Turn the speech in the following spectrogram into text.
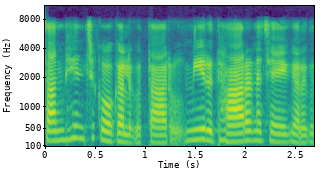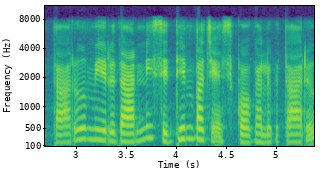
సంధించుకోగలుగుతారు మీరు ధారణ చేయగలుగుతారు మీరు దాన్ని సిద్ధింప చేసుకోగలుగుతారు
